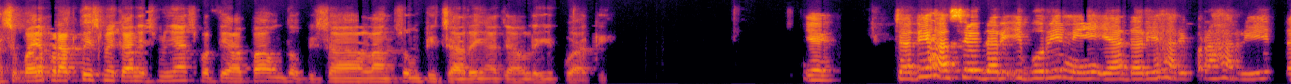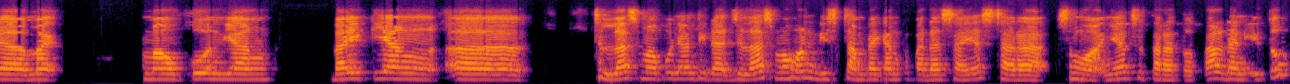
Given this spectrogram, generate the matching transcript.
supaya praktis mekanismenya seperti apa untuk bisa langsung dijaring aja oleh Ibu Adi. Ya, jadi hasil dari Ibu Rini ya dari hari per hari uh, maupun yang baik yang uh, jelas maupun yang tidak jelas mohon disampaikan kepada saya secara semuanya secara total. Dan itu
